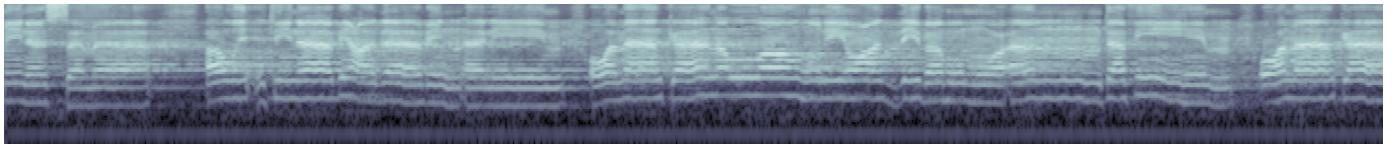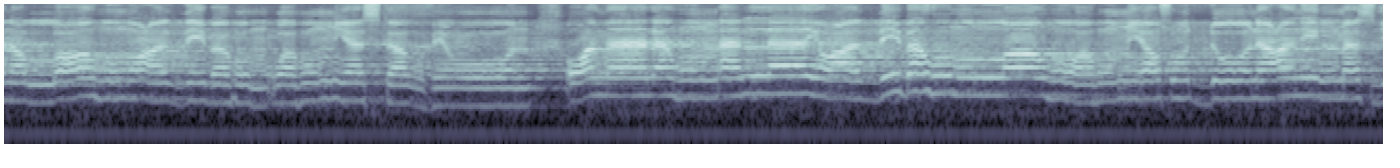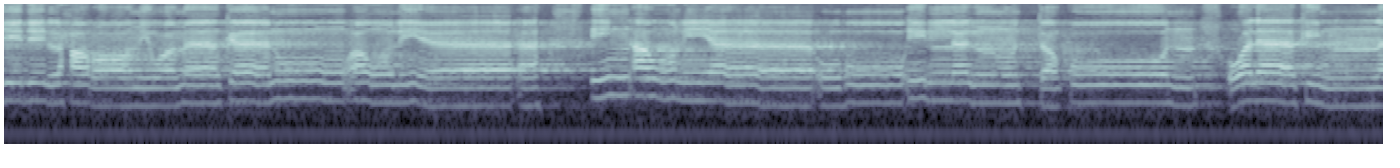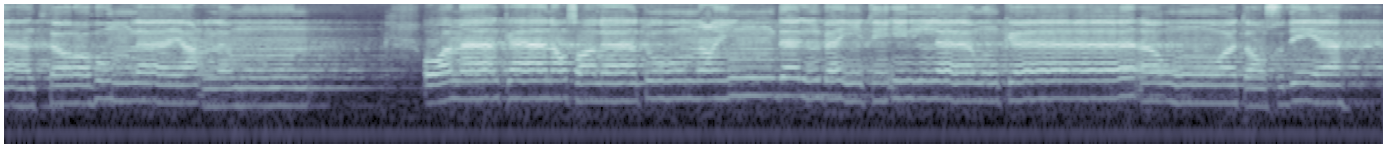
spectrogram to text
من السماء أو ائتنا بعذاب أليم وما كان الله ليعذبهم وأنت فيهم وما كان الله معذبهم وهم يستغفرون وما لهم ألا يعذبهم الله وهم يصدون عن المسجد الحرام وما كانوا أولياءه إن أولياؤه إلا المتقون ولكن أكثرهم لا يعلمون. وما كان صلاتهم عند البيت إلا مكان تصديه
